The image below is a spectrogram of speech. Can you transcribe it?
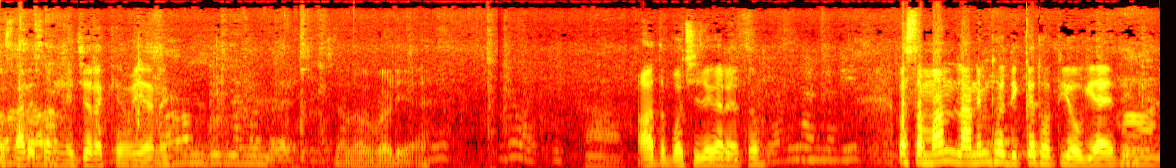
मसाले सब नीचे रखे हैं भैया ने। चलो बढ़िया है। हाँ। तो बहुत अच्छी जगह रहते हो। बस सामान लाने में थोड़ी दिक्कत होती होगी आई थिंक हाँ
